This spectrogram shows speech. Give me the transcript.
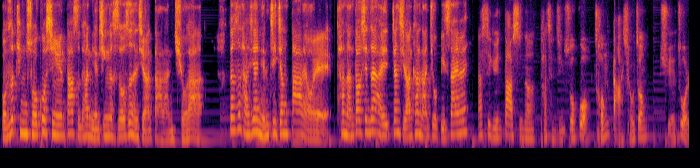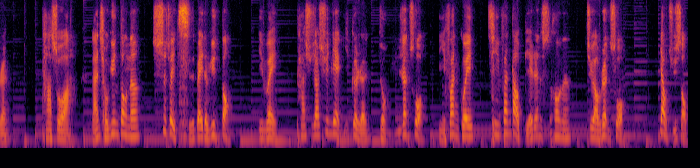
我是听说过星云大师，他年轻的时候是很喜欢打篮球啦，但是他现在年纪这样大了，诶，他难道现在还这样喜欢看篮球比赛吗？那星云大师呢？他曾经说过，从打球中学做人。他说啊，篮球运动呢是最慈悲的运动，因为他需要训练一个人勇于认错。你犯规侵犯到别人的时候呢，就要认错，要举手。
